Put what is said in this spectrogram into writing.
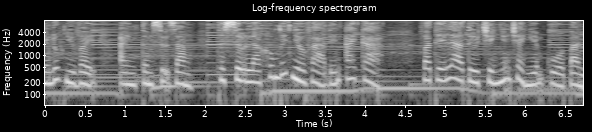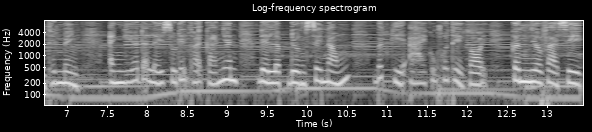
Những lúc như vậy, anh tâm sự rằng thật sự là không biết nhờ vả đến ai cả. Và thế là từ chính những trải nghiệm của bản thân mình, anh Nghĩa đã lấy số điện thoại cá nhân để lập đường dây nóng. Bất kỳ ai cũng có thể gọi, cần nhờ vả gì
